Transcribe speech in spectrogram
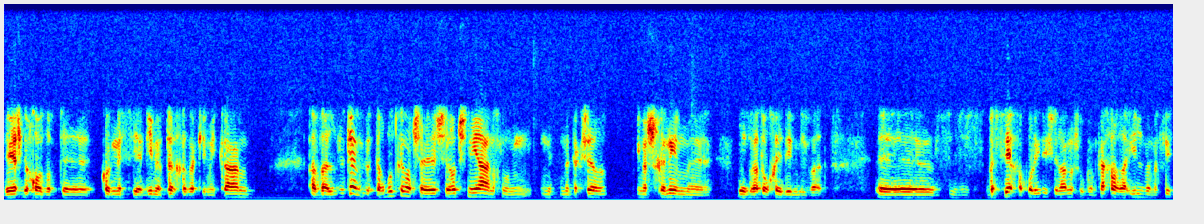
ויש בכל זאת אה, כל מיני סייגים יותר חזקים מכאן, אבל כן, זו תרבות כזאת ש... שעוד שנייה אנחנו נתקשר עם השכנים בעזרת עורכי דין בלבד. בשיח הפוליטי שלנו, שהוא גם ככה רעיל ונפיץ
